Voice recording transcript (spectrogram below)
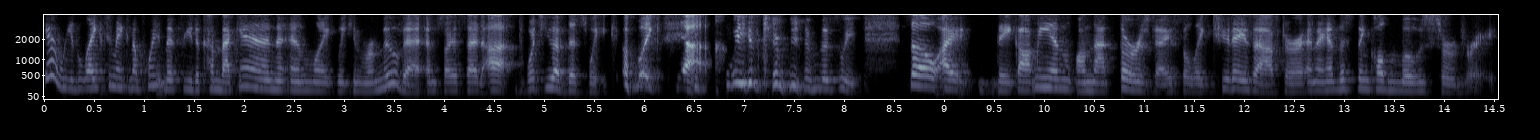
yeah, we'd like to make an appointment for you to come back in and like we can remove it. And so I said, uh, what do you have this week? I'm like, Yeah. please give me in this week. So I they got me in on that Thursday, so like two days after, and I had this thing called Mohs surgery,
